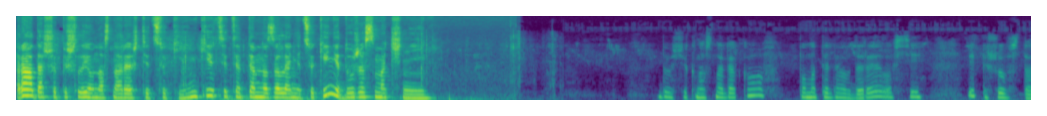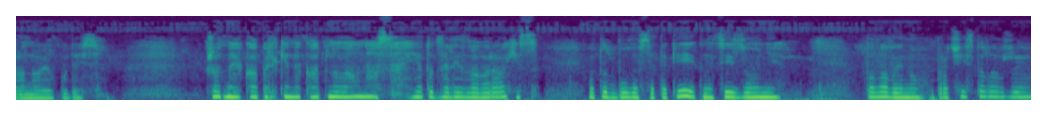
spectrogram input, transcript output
Рада, що пішли у нас нарешті цукіньки. Ці темно-зелені цукіні дуже смачні. Дощик нас налякав, помотиляв дерева всі і пішов стороною кудись. Жодної капельки не капнула у нас. Я тут залізла в арахіс. Отут було все таке, як на цій зоні. Половину прочистила вже.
